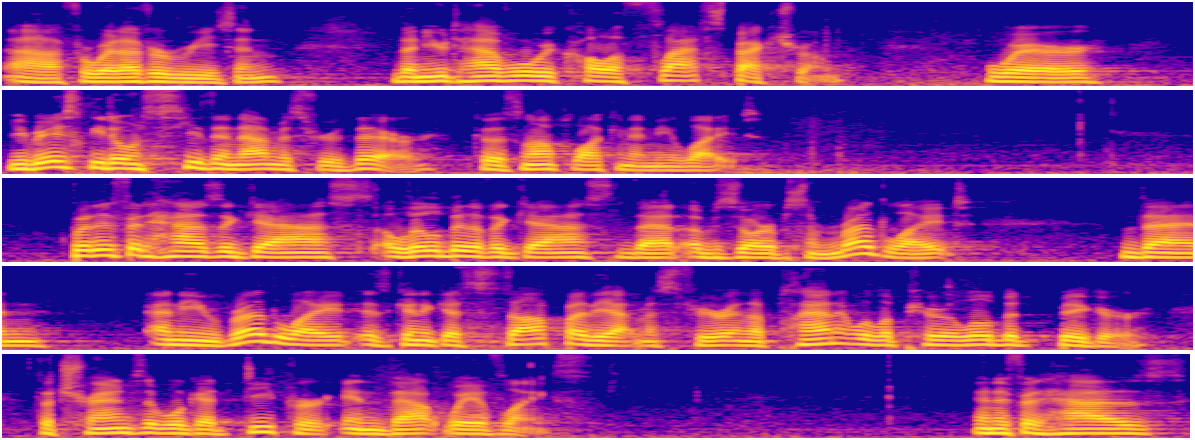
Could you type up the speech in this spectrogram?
uh, for whatever reason, then you'd have what we call a flat spectrum, where you basically don't see the atmosphere there, because it's not blocking any light. But if it has a gas, a little bit of a gas that absorbs some red light, then any red light is going to get stopped by the atmosphere and the planet will appear a little bit bigger. The transit will get deeper in that wavelength. And if it has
